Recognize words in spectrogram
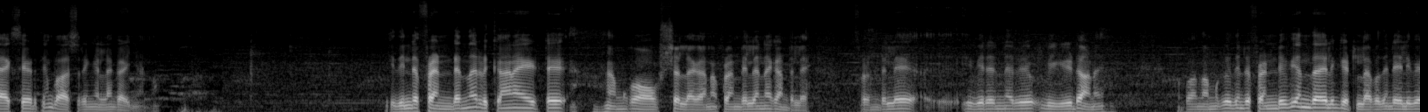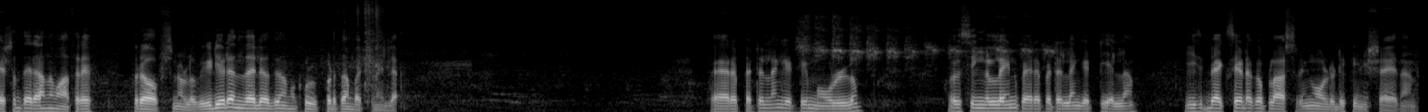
ബാക്ക് സൈഡത്തെയും പ്ലാസ്റ്ററിങ് എല്ലാം കഴിഞ്ഞാണ് ഇതിന്റെ ഫ്രണ്ടിൽ നിന്ന് എടുക്കാനായിട്ട് നമുക്ക് ഓപ്ഷൻ ഇല്ല. കാരണം ഫ്രണ്ടിൽ തന്നെ കണ്ടില്ലേ? ഫ്രണ്ടിൽ ഇവർ തന്നെ ഒരു വീടാണ്. അപ്പോൾ നമുക്ക് ഇതിന്റെ ഫ്രണ്ട് വ്യൂ എന്തായാലും കിട്ടില്ല. അപ്പോൾ ഇതിന്റെ എലിവേഷൻ തരാമെന്ന് മാത്രമേ ഒരു ഓപ്ഷനുള്ളൂ വീഡിയോയിൽ എന്തായാലും അത് നമുക്ക് ഉൾപ്പെടുത്താൻ പറ്റണില്ല. പാരപ്പറ്റെല്ലാം കെട്ടി മുകളിലും ഒരു സിംഗിൾ ലൈൻ പാരപ്പറ്റെല്ലാം കെട്ടി എല്ലാം ഈ ബാക്ക് സൈഡൊക്കെ പ്ലാസ്റ്ററിങ് ഓൾറെഡി ഫിനിഷ് ആയതാണ്.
